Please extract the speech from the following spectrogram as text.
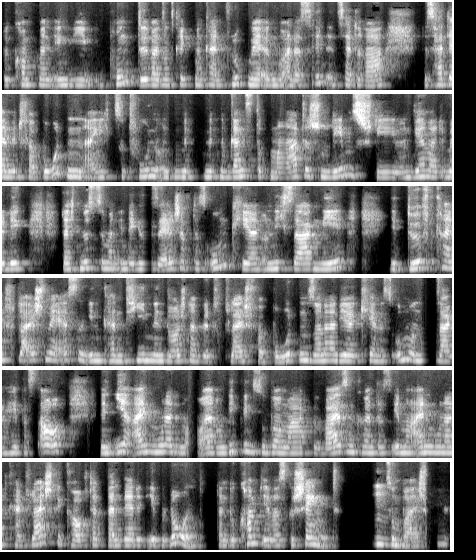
bekommt man irgendwie Punkte, weil sonst kriegt man keinen Flug mehr irgendwo anders hin, etc. Das hat ja mit Verboten eigentlich zu tun und mit, mit einem ganz dogmatischen Lebensstil. Und wir haben halt überlegt, vielleicht müsste man in der Gesellschaft das umkehren und nicht sagen, nee, ihr dürft kein Fleisch mehr essen. In Kantinen in Deutschland wird Fleisch verboten, sondern wir kehren es um und sagen, hey, passt auf, wenn ihr einen Monat in eurem Lieblingssupermarkt beweisen könnt, dass ihr mal einen Monat kein Fleisch gekauft habt, dann werdet ihr belohnt. Dann bekommt ihr was geschenkt mhm. zum Beispiel.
